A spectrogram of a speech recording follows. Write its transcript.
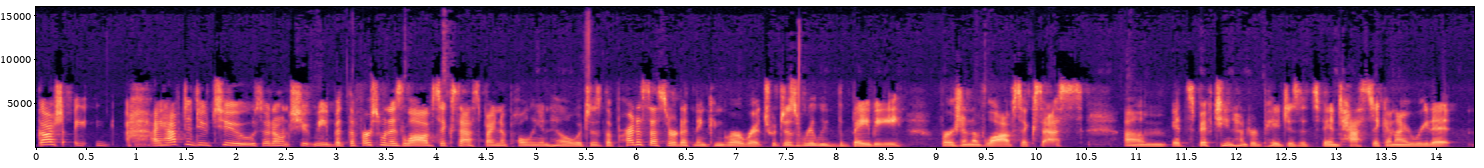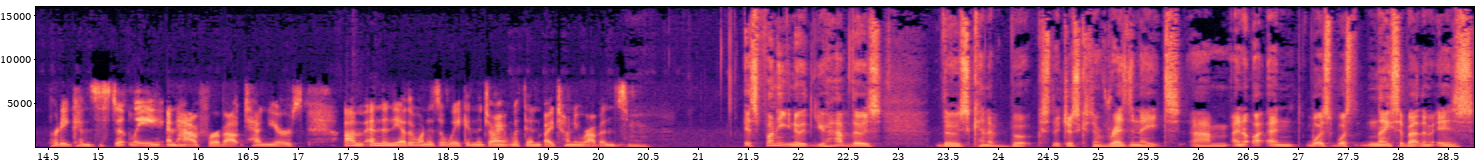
gosh, I have to do two, so don't shoot me. But the first one is Law of Success by Napoleon Hill, which is the predecessor to Think and Grow Rich, which is really the baby version of Law of Success. Um, it's 1,500 pages. It's fantastic, and I read it pretty consistently and have for about 10 years. Um, and then the other one is Awaken the Giant Within by Tony Robbins. Mm. It's funny, you know, you have those those kind of books that just kind of resonate. Um, and and what's what's nice about them is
